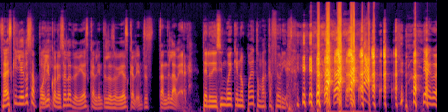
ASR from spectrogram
¿Sabes que yo los apoyo con eso de las bebidas calientes? Las bebidas calientes están de la verga. Te lo dice un güey que no puede tomar café ahorita. Oye, güey.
